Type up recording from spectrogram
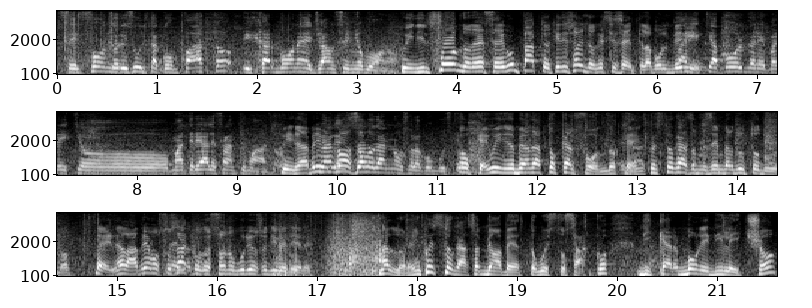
Se il fondo risulta compatto, il carbone è già un segno buono. Quindi il fondo deve essere compatto perché di solito che si sente? La polverina? Parecchia polvere, parecchio materiale frantumato. Quindi la prima Quello cosa... è solo dannoso la combustione. Ok, quindi dobbiamo andare a toccare il fondo. Ok, esatto. in questo caso mi sembra tutto duro. Bene, allora apriamo questo sacco tutto. che sono curioso di vedere. Allora, in questo caso abbiamo aperto questo sacco di carbone di leccio,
